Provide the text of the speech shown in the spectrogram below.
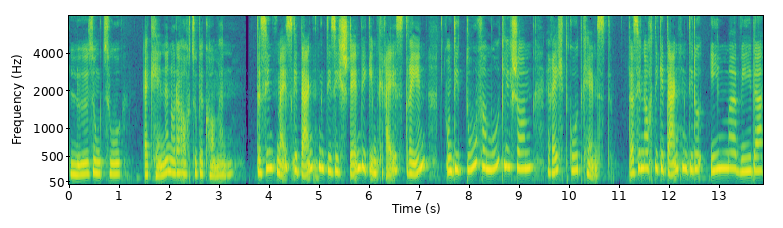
Lösung zu erkennen oder auch zu bekommen. Das sind meist Gedanken, die sich ständig im Kreis drehen und die du vermutlich schon recht gut kennst. Das sind auch die Gedanken, die du immer wieder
